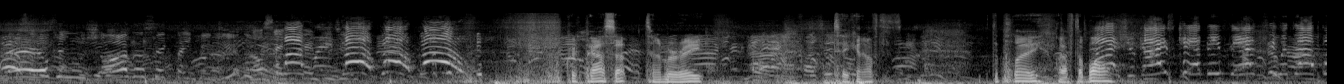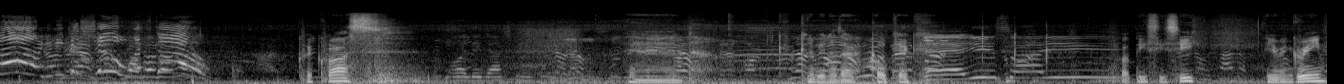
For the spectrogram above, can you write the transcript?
É eu que não jogo, eu sei que tá impedido. Não sei Come on, Green. Go, go, go. Quick pass up to number eight. Taking off the play, off the ball. Guys, you guys Quick cross. And gonna be another goal kick for BCC here in green.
